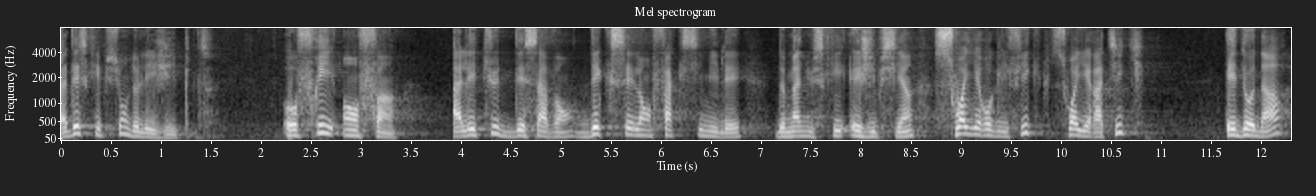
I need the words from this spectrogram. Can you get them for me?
La description de l'Égypte offrit enfin à l'étude des savants d'excellents facsimilés de manuscrits égyptiens, soit hiéroglyphiques, soit hiératiques, et donna,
